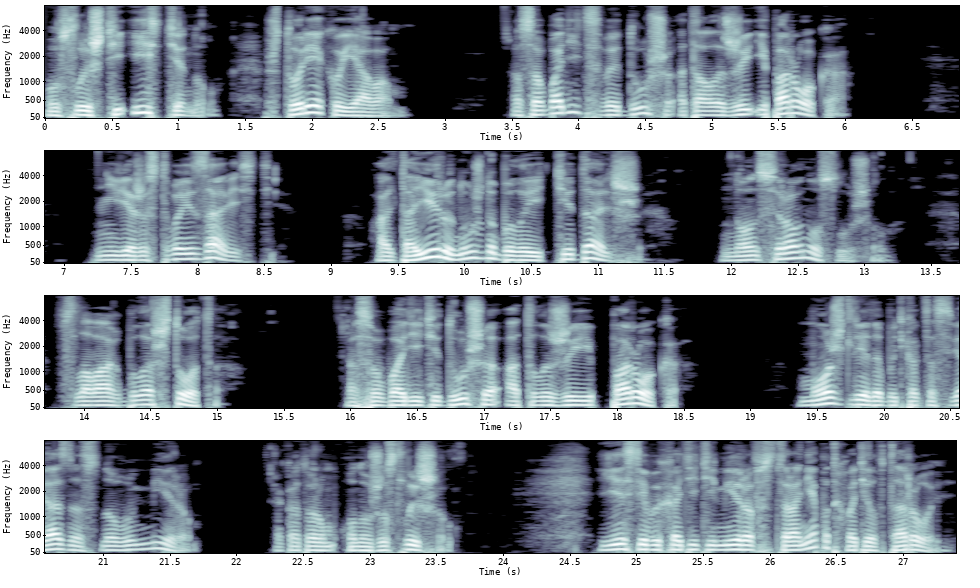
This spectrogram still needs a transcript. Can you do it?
Услышьте истину, что реку я вам. Освободить свои души от лжи и порока, невежества и зависти». Альтаиру нужно было идти дальше, но он все равно слушал. В словах было что-то, Освободите душа от лжи и порока. Может ли это быть как-то связано с новым миром, о котором он уже слышал? Если вы хотите мира в стране, подхватил второй.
